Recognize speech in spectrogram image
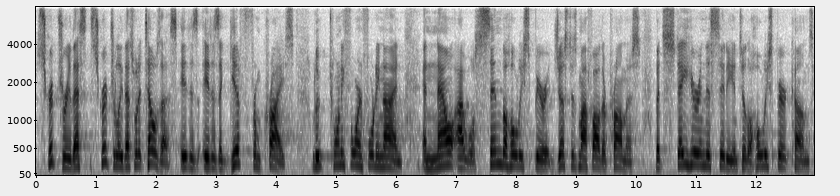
Scripturally that's, scripturally, that's what it tells us. It is, it is a gift from Christ. Luke 24 and 49. And now I will send the Holy Spirit just as my Father promised, but stay here in this city until the Holy Spirit comes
